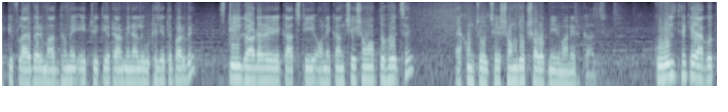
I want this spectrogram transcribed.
একটি ফ্লাইওভারের মাধ্যমে এই তৃতীয় টার্মিনালে উঠে যেতে পারবে। স্টিল গার্ডারের এই কাজটি অনেকাংশেই সমাপ্ত হয়েছে। এখন চলছে সংযোগ সড়ক নির্মাণের কাজ। কুড়িল থেকে আগত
